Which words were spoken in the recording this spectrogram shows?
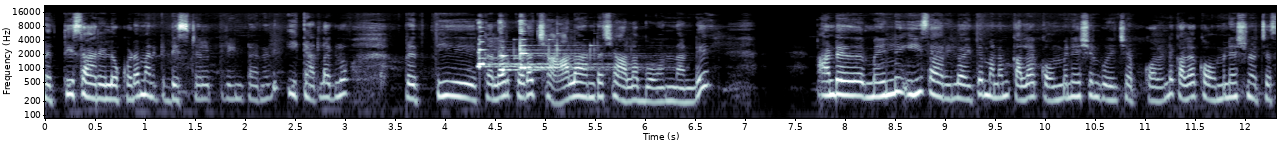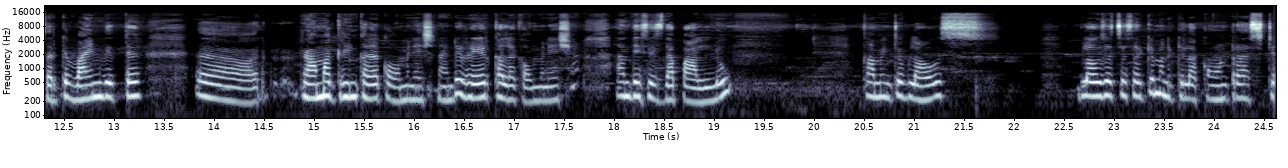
ప్రతి సారీలో కూడా మనకి డిజిటల్ ప్రింట్ అనేది ఈ క్యాటలాగ్లో ప్రతి కలర్ కూడా చాలా అంటే చాలా బాగుందండి. అండ్ మెయిన్లీ ఈ శారీలో అయితే మనం కలర్ కాంబినేషన్ గురించి చెప్పుకోవాలండి కలర్ కాంబినేషన్ వచ్చేసరికి wine with Rama green colour combination అండి rare colour combination. And this is the pallu. Coming to blouse. Blouse వచ్చేసరికి మనకి ఇలా contrast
